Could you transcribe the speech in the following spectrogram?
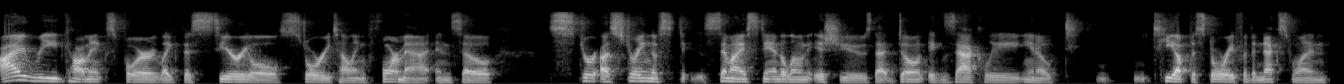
I read comics for like the serial storytelling format, and so st- a string of st- semi standalone issues that don't exactly you know t- tee up the story for the next one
